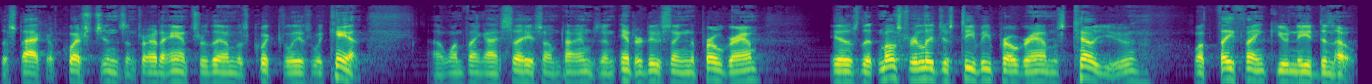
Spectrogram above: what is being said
the stack of questions and try to answer them as quickly as we can. Uh, one thing I say sometimes in introducing the program is that most religious TV programs tell you what they think you need to know.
